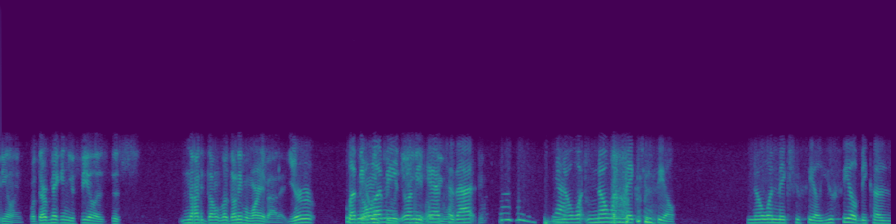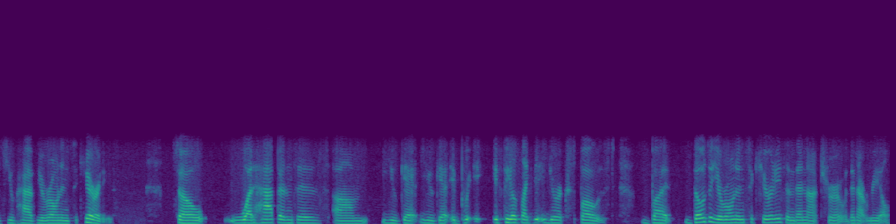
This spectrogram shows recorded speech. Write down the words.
feeling. What they're making you feel is this. Not don't don't even worry about it. You're Let me going let me let me achieve what add to want that. to. You know what? No one makes you feel. No one makes you feel. You feel because you have your own insecurities. So what happens is um, you get you get it. It feels like you're exposed, but those are your own insecurities, and they're not true. They're not real.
